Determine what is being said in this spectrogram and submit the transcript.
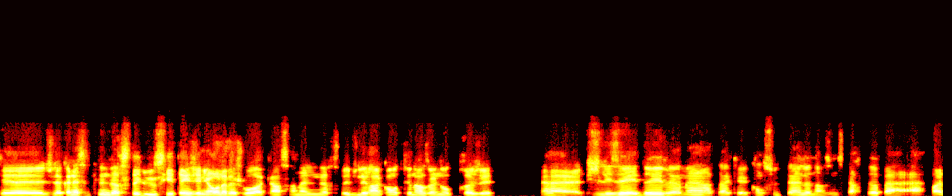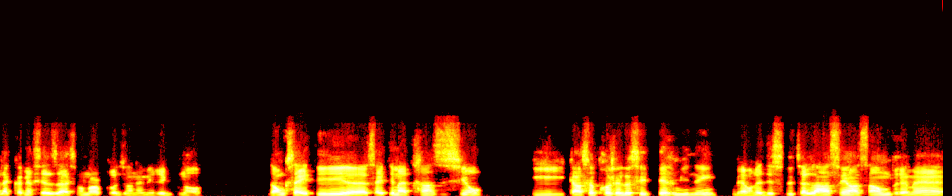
Que je le connaissais de l'université. Lui aussi était ingénieur. On avait joué ensemble à l'université. Je l'ai rencontré dans un autre projet. Euh, puis je les ai aidés vraiment en tant que consultant là, dans une start-up à, faire de la commercialisation de leurs produits en Amérique du Nord. Donc, ça a été, ça a été ma transition. Et quand ce projet-là s'est terminé, bien, on a décidé de se lancer ensemble vraiment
